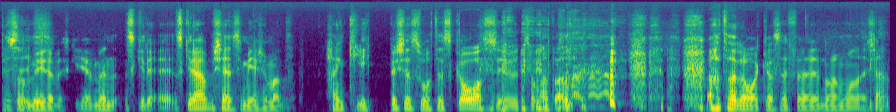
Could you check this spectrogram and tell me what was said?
precis. som Myra beskrev. Men skr- Skrabb känns ju mer som att han klipper sig så att det ska se ut som att han, att han rakade sig för några månader sedan.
